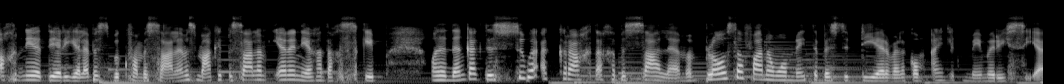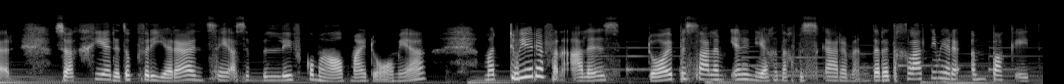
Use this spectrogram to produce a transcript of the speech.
ag nee deur die hele boek van Psalms, maar ek het Psalm 91 geskiep want ek dink ek dis so 'n kragtige Psalm in plaas daarvan om hom net te bestudeer, wil ek hom eintlik memoriseer. So ek gee dit ook vir die Here en sê asseblief kom help my daarmee. Maar tweede van alles, daai Psalm 91 beskerming dat dit glad nie meer 'n impak het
